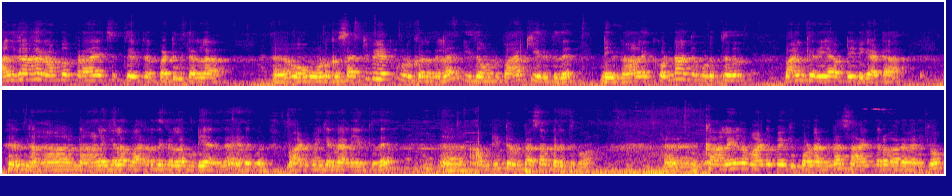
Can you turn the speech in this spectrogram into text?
அதுக்காக ரொம்ப பிராயச்சித்தப்பட்டுக்கிட்டெல்லாம் உ- உனக்கு சர்டிஃபிகேட் கொடுக்கறதுல இது ஒன்று பாக்கி இருக்குது. நீ நாளைக்கு கொண்டாந்து கொடுத்து வாங்கிக்கிறியா அப்படின்னு கேட்டால் நான் நாளைக்கெல்லாம் வர்றதுக்கெல்லாம் முடியாதுங்க. எனக்கு மாடு மேய்க்கிற வேலை இருக்குது. அப்படின்ட்டு பேசாமல் இருந்துக்குவோம் காலையில் மாடு மேய்க்க போனாங்கன்னா சாயந்தரம் வர வரைக்கும்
